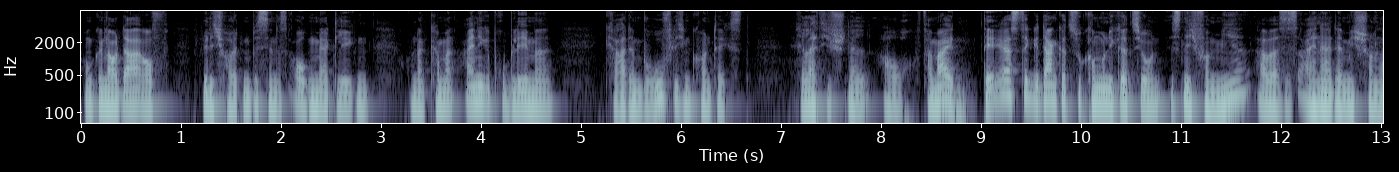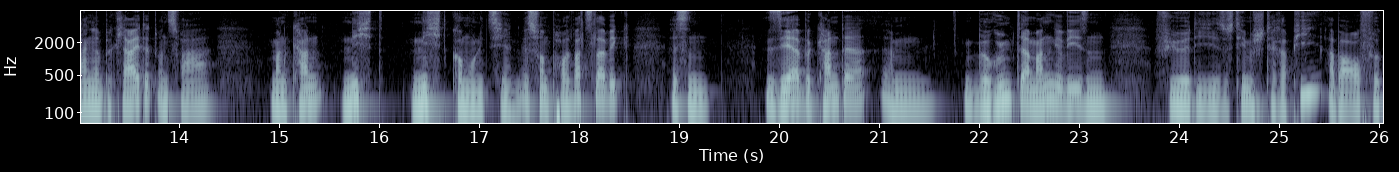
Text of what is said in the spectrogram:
Und genau darauf will ich heute ein bisschen das Augenmerk legen und dann kann man einige Probleme gerade im beruflichen Kontext relativ schnell auch vermeiden. Der erste Gedanke zu Kommunikation ist nicht von mir, aber es ist einer, der mich schon lange begleitet und zwar, man kann nicht nicht kommunizieren. Ist von Paul Watzlawick, ist ein sehr bekannter, ähm, berühmter Mann gewesen für die systemische Therapie, aber auch für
